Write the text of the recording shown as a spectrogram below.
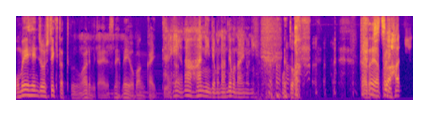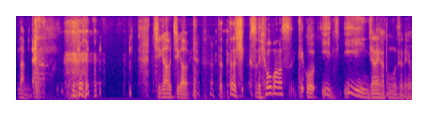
汚名返上してきたって部分はあるみたいですね。名誉挽回っていうか。大変やな、犯人でも何でもないのに。本当 ただやっぱり、実は犯人だみたいな。違う違うみたいな。たただ6で評判はす結構いい、いいんじゃないかと思うんですよね。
